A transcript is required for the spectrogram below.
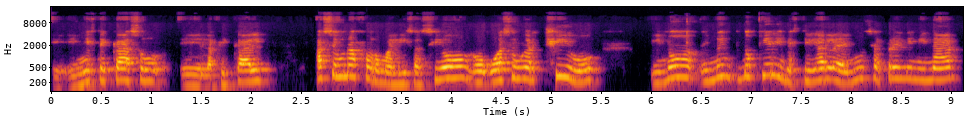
en este caso, eh, la fiscal hace una formalización o, hace un archivo y no, no, quiere investigar la denuncia preliminar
